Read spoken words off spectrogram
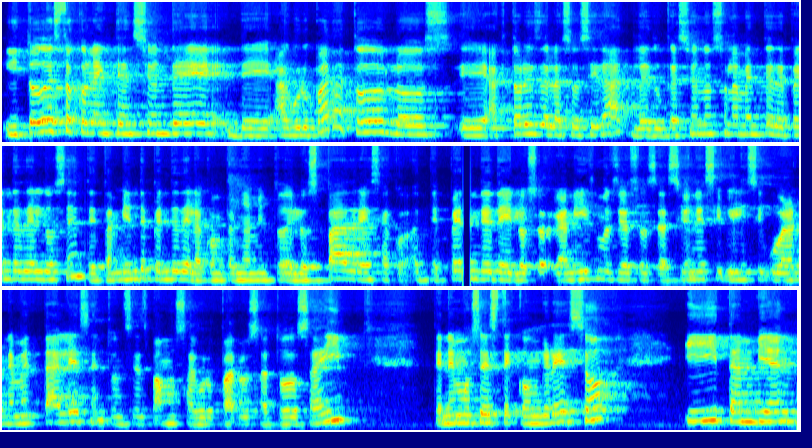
Y todo esto con la intención de, de agrupar a todos los eh, actores de la sociedad. La educación no solamente depende del docente, también depende del acompañamiento de los padres, depende de los organismos y asociaciones civiles y gubernamentales. Entonces vamos a agruparlos a todos ahí tenemos este congreso y también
